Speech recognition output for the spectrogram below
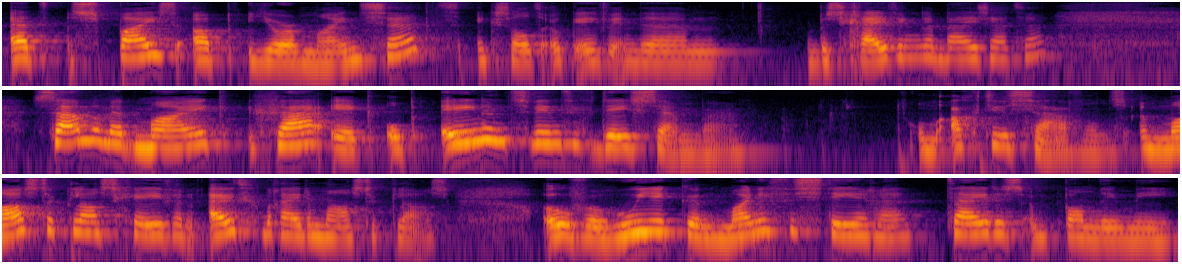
at Spice Up Your Mindset. Ik zal het ook even in de beschrijving erbij zetten. Samen met Mike ga ik op 21 december om 8 uur s avonds een masterclass geven, een uitgebreide masterclass over hoe je kunt manifesteren tijdens een pandemie.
